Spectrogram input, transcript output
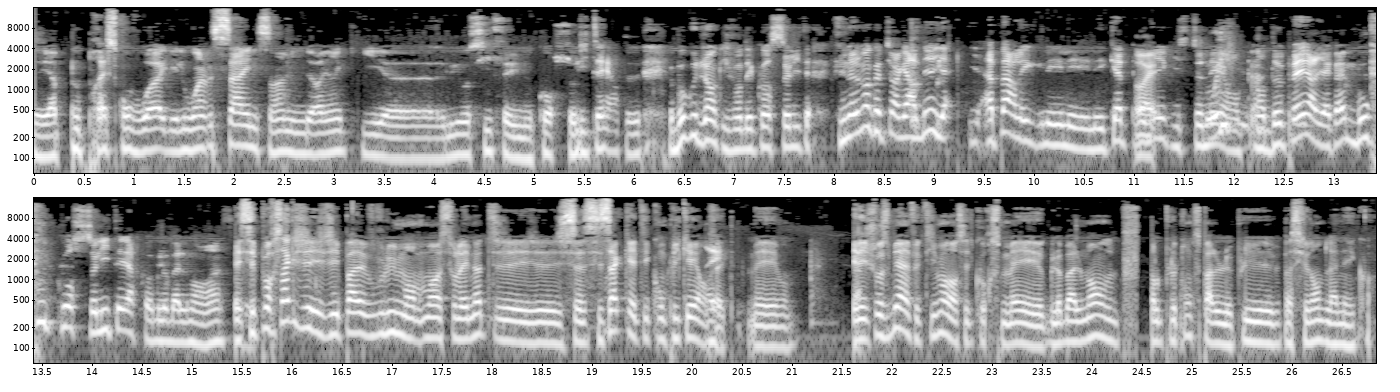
c'est à peu près ce qu'on voit. Il est loin de Sainz, hein, mine de rien, qui lui aussi fait une course solitaire. Il y a beaucoup de gens qui font des courses solitaires. Finalement, quand tu regardes bien, il y a, à part les, les, les, quatre premiers qui se tenaient en, deux paires, il y a quand même beaucoup de courses solitaires, quoi, globalement. Hein. Et c'est pour ça que j'ai pas voulu, moi, sur les notes, c'est ça qui a été compliqué, en fait. Mais bon. Il y a des choses bien effectivement dans cette course, mais globalement, dans le peloton, c'est pas le plus passionnant de l'année, quoi.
